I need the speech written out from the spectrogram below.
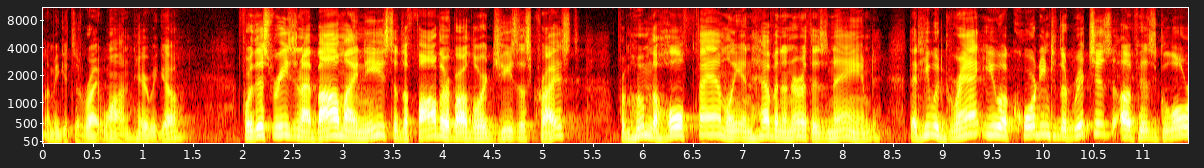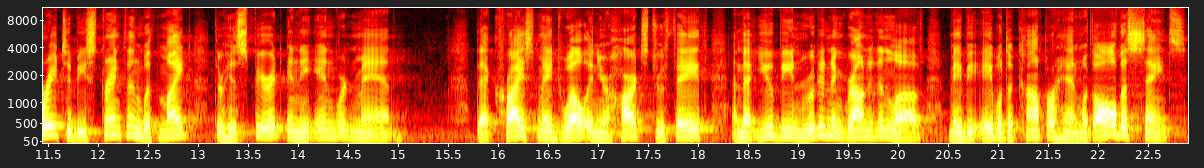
let me get to the right one. Here we go. For this reason, I bow my knees to the Father of our Lord Jesus Christ, from whom the whole family in heaven and earth is named that he would grant you, according to the riches of his glory, to be strengthened with might through his Spirit in the inward man, that Christ may dwell in your hearts through faith, and that you, being rooted and grounded in love, may be able to comprehend with all the saints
